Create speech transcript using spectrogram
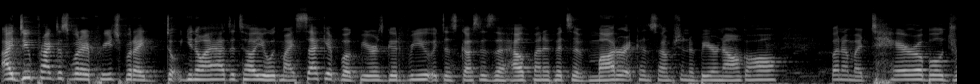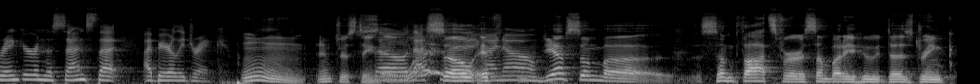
I do practice what I preach, but I don't. You know, I had to tell you with my second book, "Beer is Good for You." It discusses the health benefits of moderate consumption of beer and alcohol. But I'm a terrible drinker in the sense that I barely drink. Mm, interesting. So that's the So thing, if I know. do you have some uh, some thoughts for somebody who does drink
